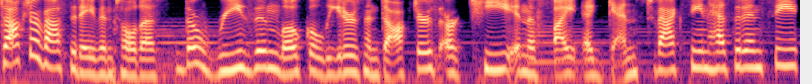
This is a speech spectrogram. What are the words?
Dr. Vasudevan told us the reason local leaders and doctors are key in the fight against vaccine hesitancy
